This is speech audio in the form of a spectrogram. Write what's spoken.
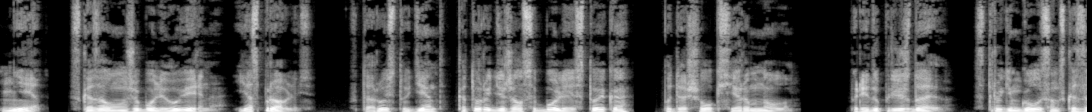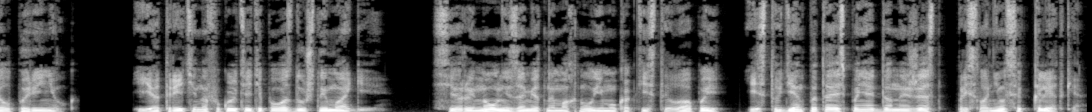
«Нет», – сказал он уже более уверенно, – «я справлюсь». Второй студент, который держался более стойко, подошел к серым нолам. «Предупреждаю», – строгим голосом сказал паренек. «Я третий на факультете по воздушной магии». Серый Нол незаметно махнул ему когтистой лапой, И студент, пытаясь понять данный жест, прислонился к клетке.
